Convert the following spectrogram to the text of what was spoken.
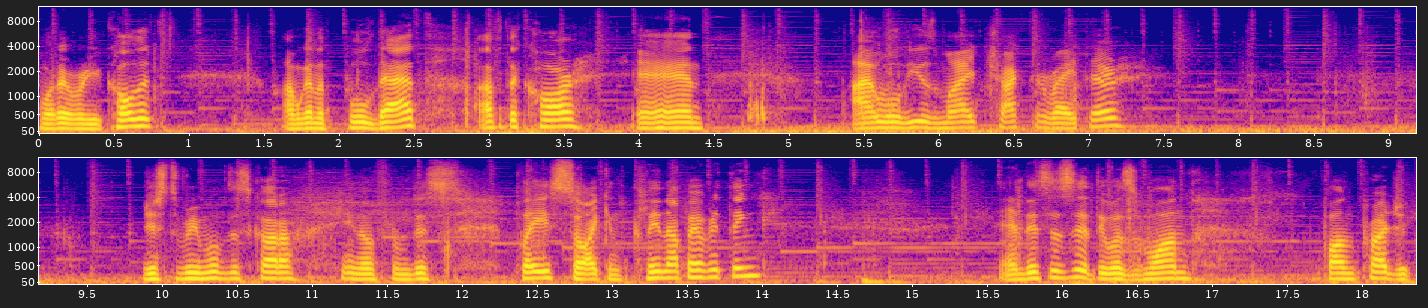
whatever you call it. I'm gonna pull that off the car and I will use my tractor right there. Just to remove this car you know from this place so I can clean up everything and this is it. It was one fun project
